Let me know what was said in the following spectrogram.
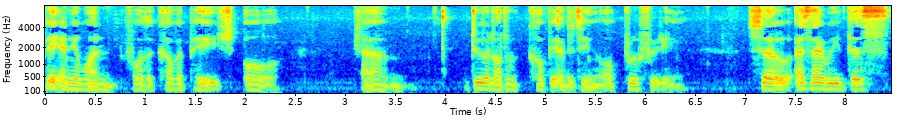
pay anyone for the cover page or um, do a lot of copy editing or proofreading. So as I read this,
